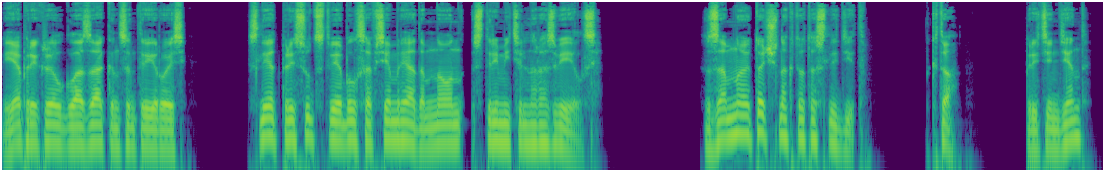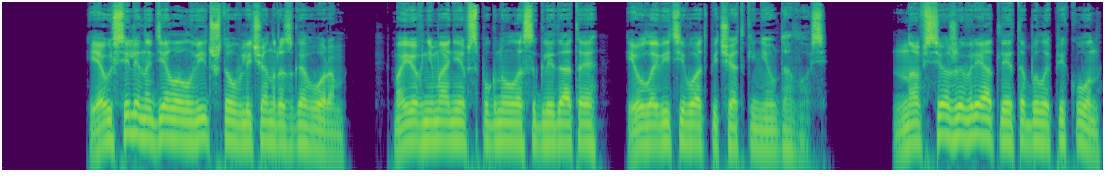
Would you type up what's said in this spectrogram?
Я прикрыл глаза, концентрируясь. След присутствия был совсем рядом, но он стремительно развеялся. За мной точно кто-то следит. Кто? Претендент? Я усиленно делал вид, что увлечен разговором. Мое внимание вспугнуло соглядатая, и уловить его отпечатки не удалось. Но все же вряд ли это был опекун.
